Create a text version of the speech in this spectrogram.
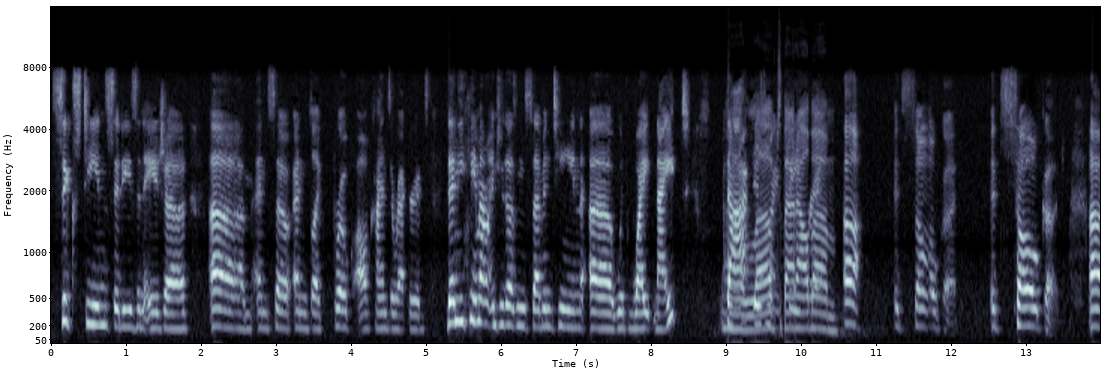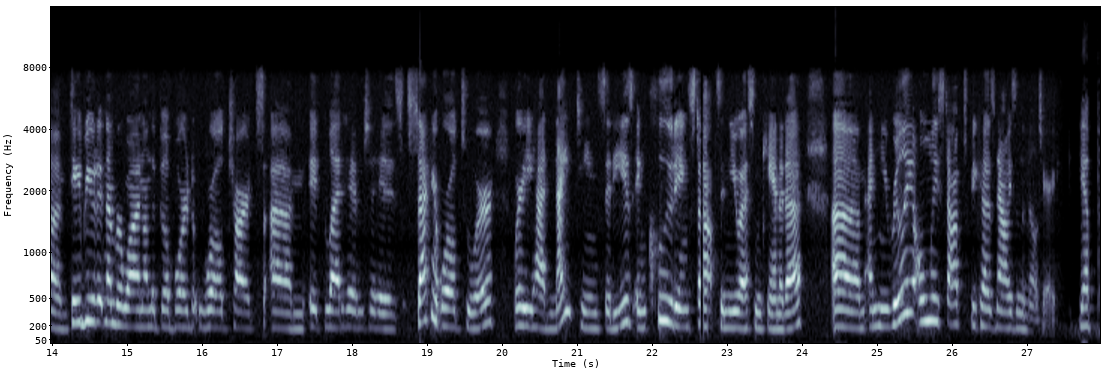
16 cities in Asia. Um, and so, and like broke all kinds of records. Then he came out in 2017 uh, with White Night. That I loved that album. Uh, it's so good. It's so good. Um, debuted at number one on the Billboard World Charts. Um, it led him to his second world tour, where he had 19 cities, including stops in U.S. and Canada. Um, and he really only stopped because now he's in the military. Yep.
